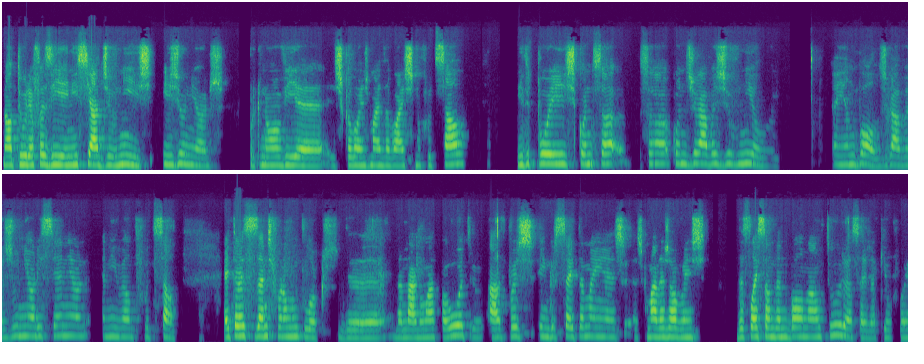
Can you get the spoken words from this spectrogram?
Na altura fazia iniciados juvenis e júniores, porque não havia escalões mais abaixo no futsal, e depois, quando, só, só, quando jogava juvenil, em handball, jogava júnior e sénior a nível de futsal. Então esses anos foram muito loucos de, de, andar de um lado para o outro. Ah, depois ingressei também as, as camadas jovens da seleção de handball na altura, ou seja, aquilo foi...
